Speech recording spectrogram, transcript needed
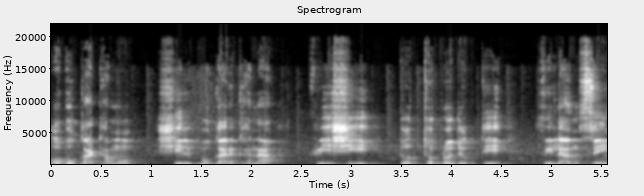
অবকাঠামো, শিল্প কারখানা, কৃষি, তথ্য প্রযুক্তি ফ্রিলান্সিং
